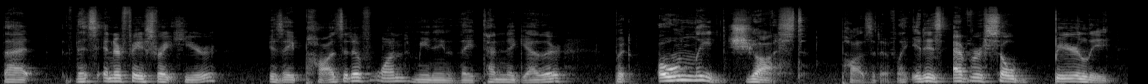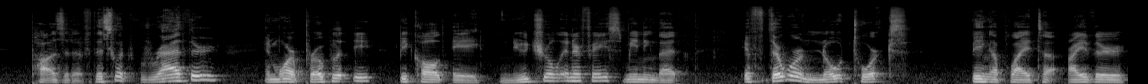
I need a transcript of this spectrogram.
that this interface right here is a positive one, meaning they tend together, but only just positive. Like it is ever so barely positive. This would rather and more appropriately be called a neutral interface, meaning that if there were no torques being applied to either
